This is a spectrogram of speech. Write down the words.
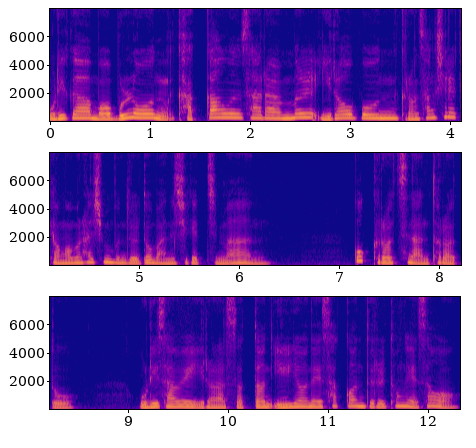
우리가 뭐 물론 가까운 사람을 잃어본 그런 상실의 경험을 하신 분들도 많으시겠지만 꼭 그렇진 않더라도 우리 사회에 일어났었던 일련의 사건들을 통해서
